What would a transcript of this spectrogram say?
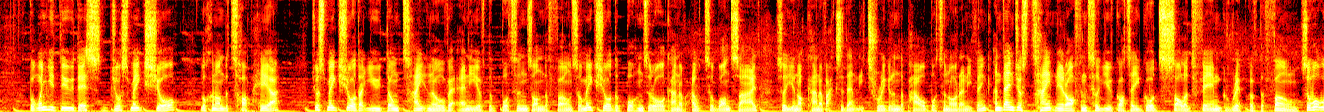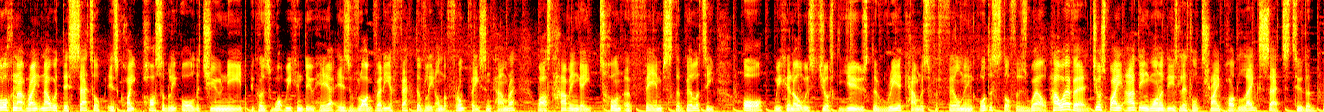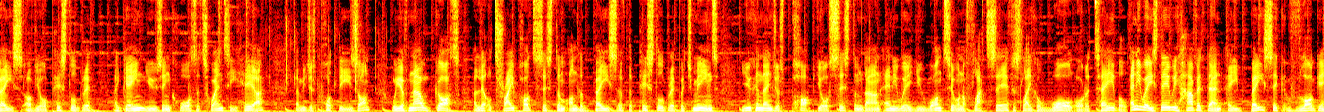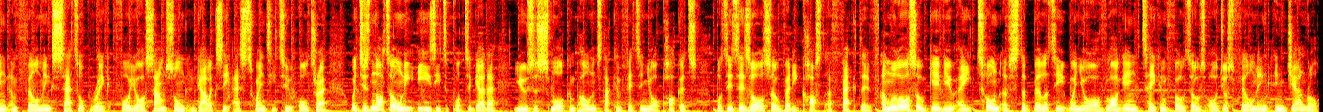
But when you do this, just make sure, looking on the top here, just make sure that you don't tighten over any of the buttons on the phone. So make sure the buttons are all kind of out to one side so you're not kind of accidentally triggering the power button or anything. And then just tighten it off until you've got a good solid firm grip of the phone. So what we're looking at right now with this setup is quite possibly all that you need because what we can do here is vlog very effectively on the front facing camera whilst having a ton of firm stability or we can always just use the rear cameras for filming other stuff as well. However, just by adding one of these little tripod leg sets to the base of your pistol grip, again using quarter 20 here, let me just put these on. We have now got a little tripod system on the base of the pistol grip, which means you can then just pop your system down anywhere you want to on a flat surface like a wall or a table. Anyways, there we have it then, a basic vlogging and filming setup rig for your Samsung Galaxy S22 Ultra, which is not only easy to put together, uses small components that can fit in your pockets, but it is also very cost effective and will also give you a ton of stability when you're vlogging, taking photos or just filming in general.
